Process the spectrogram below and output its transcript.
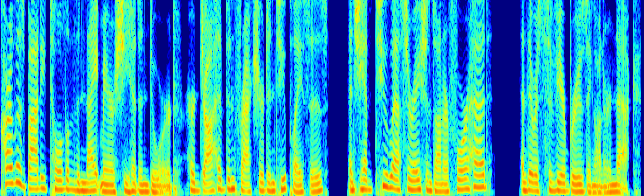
Karla's body told of the nightmare she had endured. Her jaw had been fractured in two places, and she had two lacerations on her forehead, and there was severe bruising on her neck.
